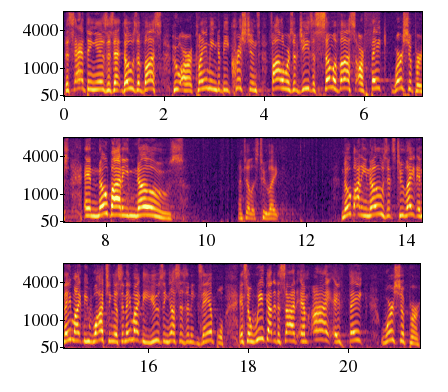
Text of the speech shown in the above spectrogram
The sad thing is, is that those of us who are claiming to be Christians, followers of Jesus, some of us are fake worshipers, and nobody knows until it's too late. Nobody knows it's too late, and they might be watching us and they might be using us as an example. And so we've got to decide am I a fake worshiper?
